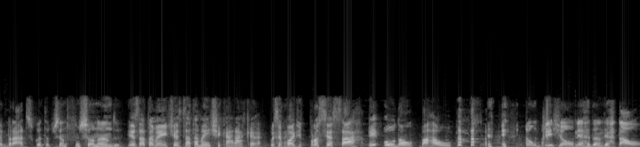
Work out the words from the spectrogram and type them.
quebrado, 50% funcionando. Exatamente, exatamente. Caraca. Você pode processar e ou não. Barra U. Então, beijão, Nerdandertal.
